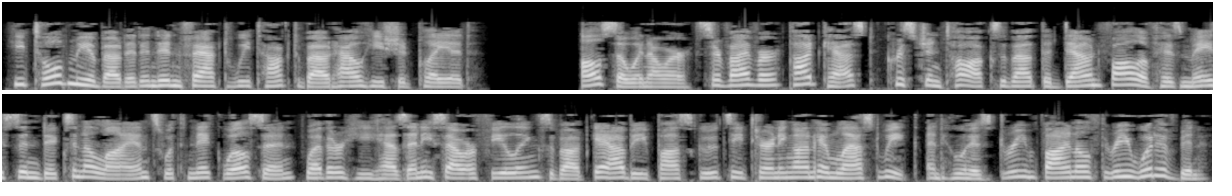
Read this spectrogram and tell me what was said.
He told me about it and in fact we talked about how he should play it. Also in our Survivor podcast, Christian talks about the downfall of his Mason-Dixon alliance with Nick Wilson, whether he has any sour feelings about Gabby Pascuzzi turning on him last week, and who his dream final three would have been.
